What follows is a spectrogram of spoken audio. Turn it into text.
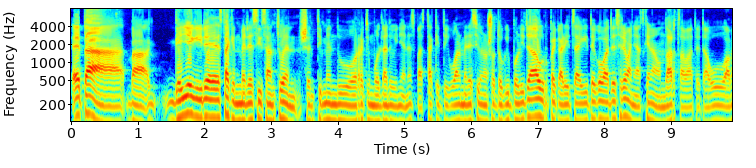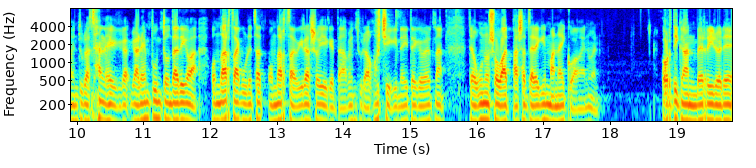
Eta, ba, gehiagire ez dakit merezi izan zuen sentimendu horrekin bueltatu ginen, ez? Ba, ez dakit igual merezi oso toki polita, urpekaritza egiteko batez ere, baina azkena ondartza bat, eta gu abenturatzen garen puntu ondatik, ba, ondartzak guretzat, ondartzak dira soiek eta abentura gutxi egin daiteke bertan, eta egun oso bat pasatzarekin manaikoa genuen. Hortikan berriro ere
